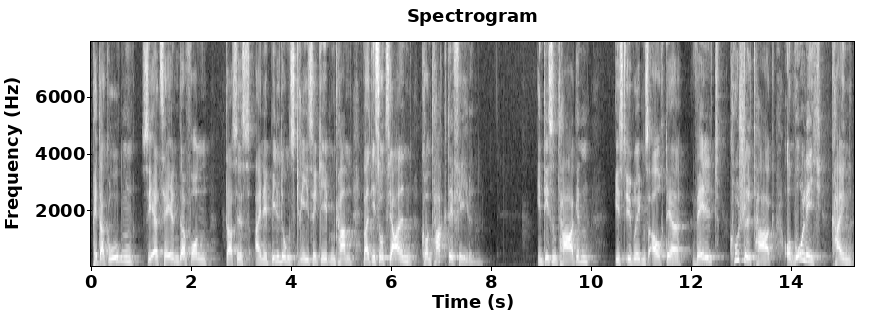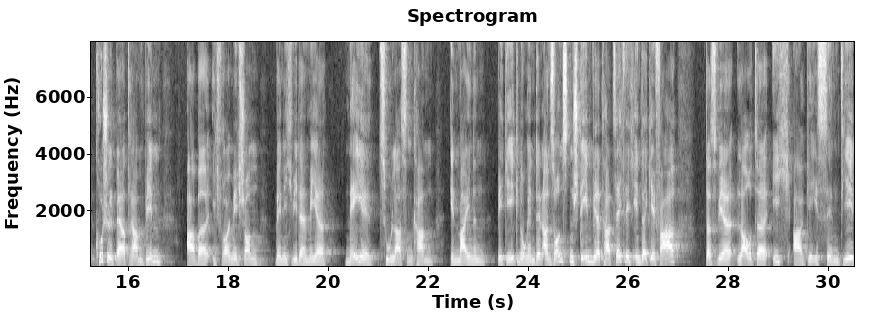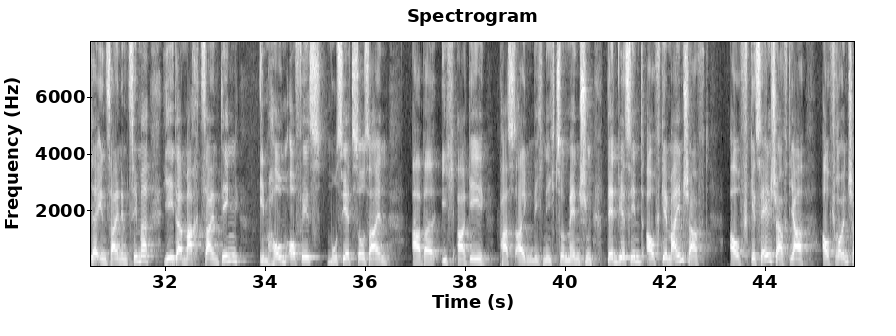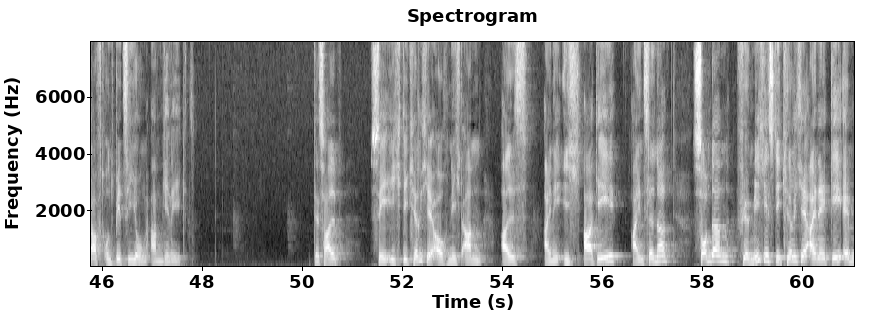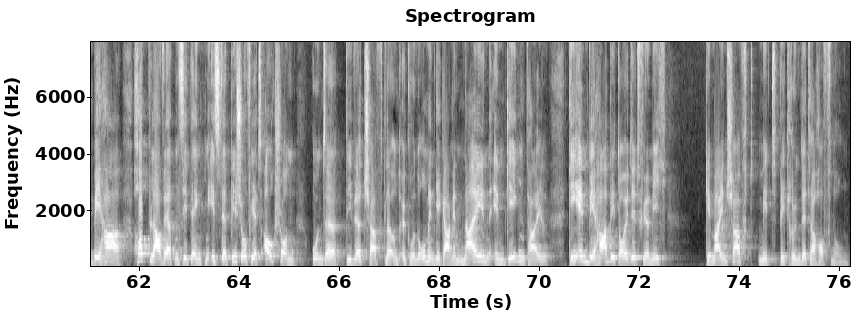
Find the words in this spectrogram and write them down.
Pädagogen, sie erzählen davon, dass es eine Bildungskrise geben kann, weil die sozialen Kontakte fehlen. In diesen Tagen ist übrigens auch der Weltkuscheltag, obwohl ich kein Kuschelbertram bin, aber ich freue mich schon, wenn ich wieder mehr Nähe zulassen kann in meinen Begegnungen. Denn ansonsten stehen wir tatsächlich in der Gefahr, dass wir lauter Ich-AGs sind. Jeder in seinem Zimmer, jeder macht sein Ding. Im Homeoffice muss jetzt so sein, aber Ich-AG passt eigentlich nicht zum Menschen, denn wir sind auf Gemeinschaft, auf Gesellschaft, ja auf Freundschaft und Beziehung angelegt. Deshalb sehe ich die Kirche auch nicht an als eine Ich-AG Einzelner, sondern für mich ist die Kirche eine GmbH. Hoppla, werden Sie denken, ist der Bischof jetzt auch schon unter die Wirtschaftler und Ökonomen gegangen. Nein, im Gegenteil. GmbH bedeutet für mich Gemeinschaft mit begründeter Hoffnung.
